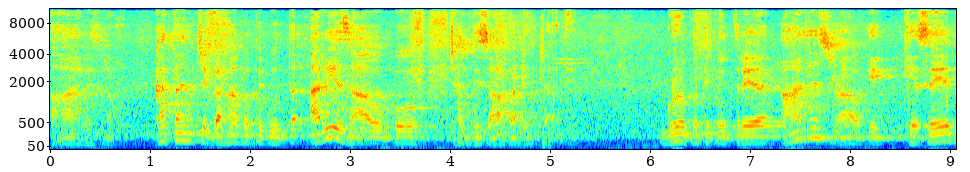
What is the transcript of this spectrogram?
ආර්ය ශ්‍රාවක. කතංච ගහපති බුද්ධ අරිය ශාවකෝ චද්දිසා පටිච්චාදී ගෘහපති පුත්‍රය ආර්ය ශ්‍රාවකෙක් කෙසේද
